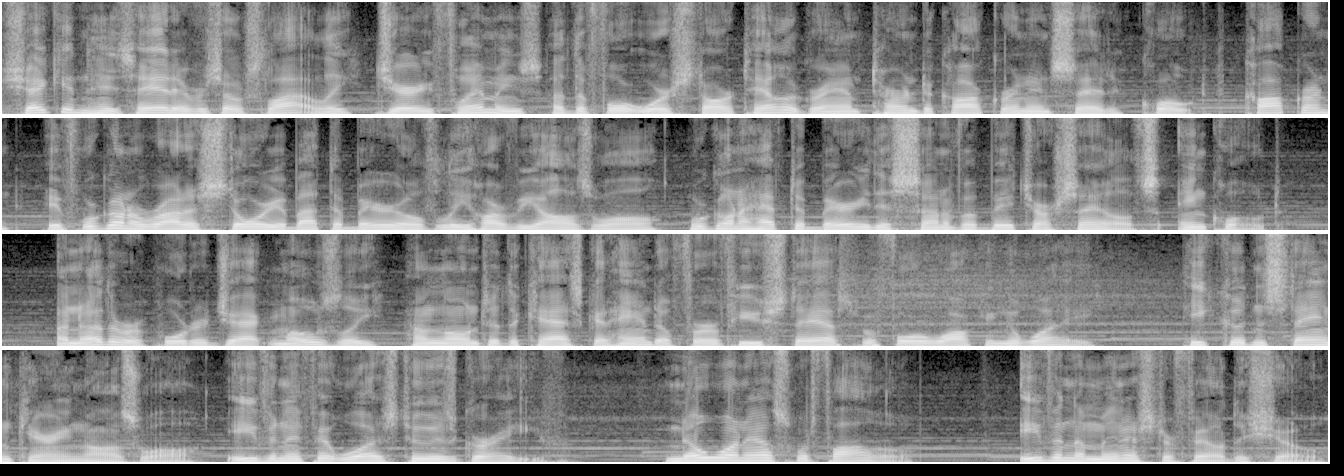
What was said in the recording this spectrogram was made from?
Shaking his head ever so slightly, Jerry Flemmons of the Fort Worth Star Telegram turned to Cochran and said, quote, Cochran, if we're going to write a story about the burial of Lee Harvey Oswald, we're going to have to bury this son of a bitch ourselves, end quote. Another reporter, Jack Mosley, hung on to the casket handle for a few steps before walking away. He couldn't stand carrying Oswald, even if it was to his grave. No one else would follow. Even the minister failed to show.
